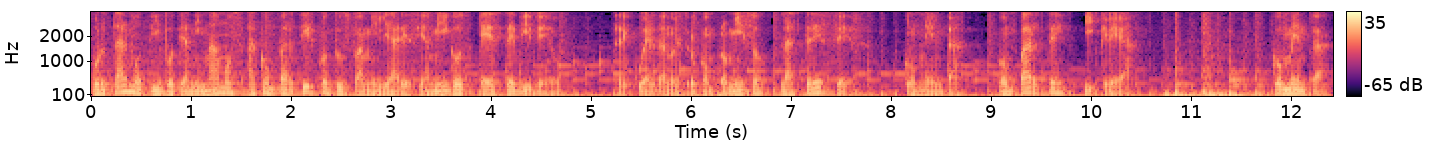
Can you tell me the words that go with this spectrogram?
Por tal motivo te animamos a compartir con tus familiares y amigos este video Recuerda nuestro compromiso, las tres Cs. Comenta, comparte y crea. Comenta,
